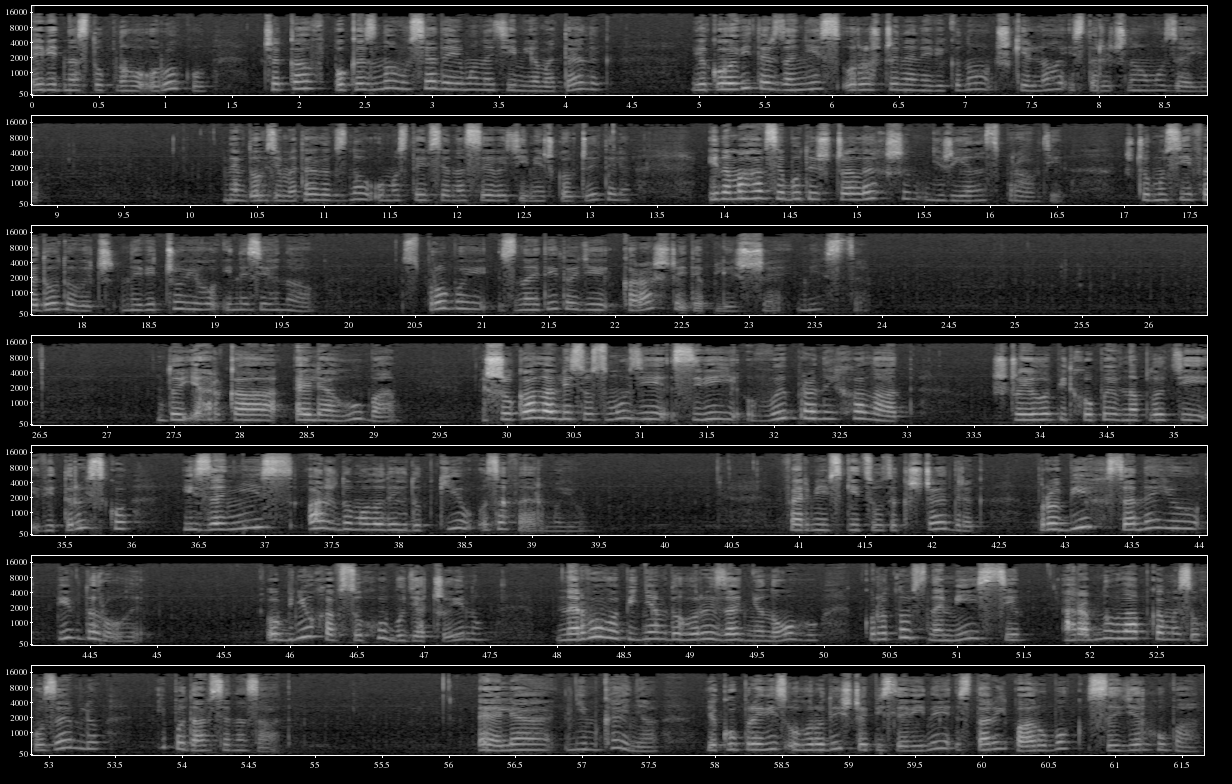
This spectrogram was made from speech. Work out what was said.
від наступного уроку, чекав, поки знову сяде йому на тім'я метелик, в якого вітер заніс у розчинене вікно шкільного історичного музею. Невдовзі метелик знов умостився на сиве тім'ячко вчителя і намагався бути ще легшим, ніж є насправді, щоб Мусій Федотович не відчув його і не зігнав. Спробуй знайти тоді краще й тепліше місце. Доярка Еля Губа шукала в лісосмузі свій випраний халат, що його підхопив на плоті вітрисько і заніс аж до молодих дубків за фермою. Фермівський цуцик Щедрик пробіг за нею півдороги, обнюхав суху будячину, нервово підняв догори задню ногу, крутнувся на місці, грабнув лапками суху землю і подався назад. Еля Німкеня, яку привіз у городище після війни старий парубок Сидір Губа.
